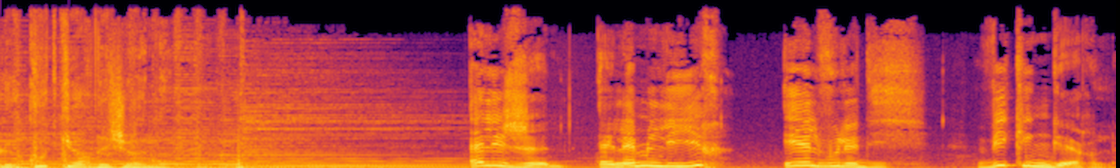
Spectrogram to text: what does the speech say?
Le coup de cœur des jeunes. Elle est jeune, elle aime lire et elle vous le dit. Viking Girl,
